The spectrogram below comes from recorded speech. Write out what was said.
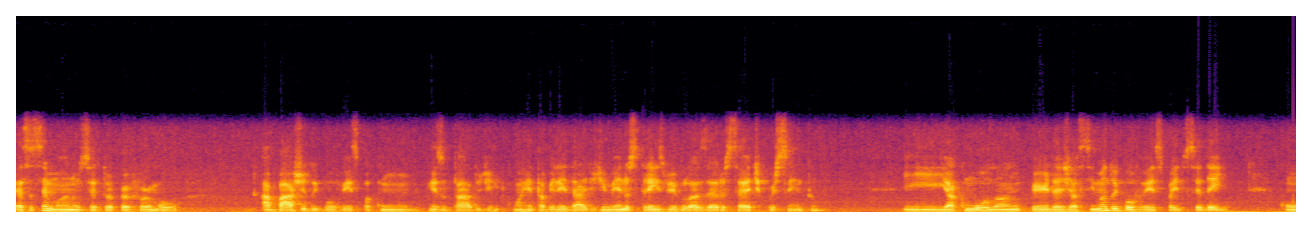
Essa semana o setor performou abaixo do Ibovespa com resultado de com rentabilidade de menos 3,07% e acumulando perdas de acima do Ibovespa e do CDI, com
